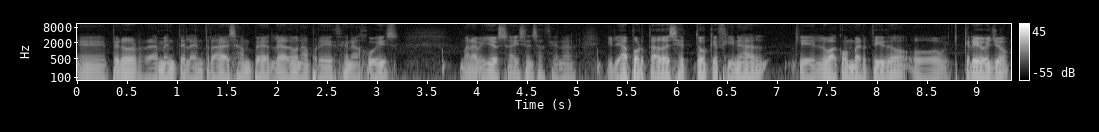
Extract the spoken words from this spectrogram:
eh, pero realmente la entrada de Samper le ha dado una proyección a Juiz maravillosa y sensacional. Y le ha aportado ese toque final que lo ha convertido, o creo yo,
